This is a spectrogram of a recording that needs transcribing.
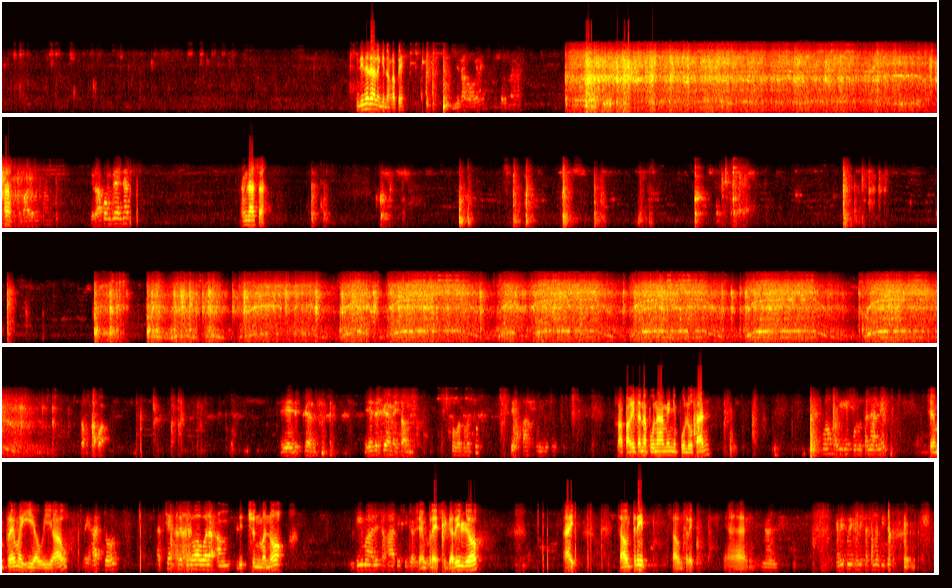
Hindi na lalagyan ng kape. Yun na, okay na. Ah. Sira po ang blender. ang lasa. I-edit ko yan. I-edit ko yan, may sound. Up po yun. Papakita na po namin yung pulutan. Yan po ang magiging pulutan namin. Siyempre, may ihaw-ihaw. May hotdog. At syempre, Ah. pinawawala ang Lechon manok. hindi maalis ang ating sigarilyo. Siyempre, sigarilyo. Ay, sound trip. Sound trip. Yan. Yan. Kami po yung kami tatlo dito.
